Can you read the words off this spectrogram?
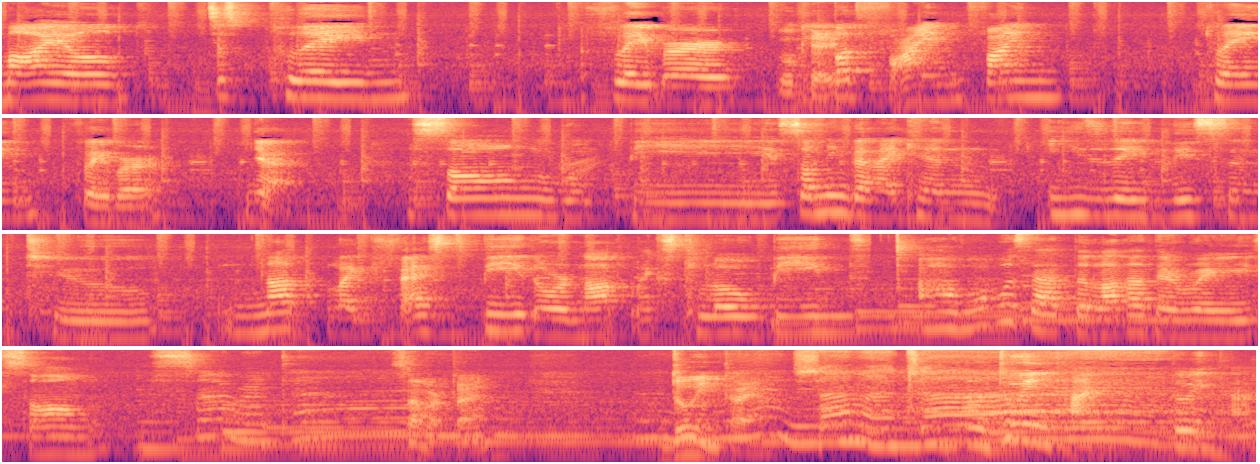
mild, just plain flavor, Okay. but fine, fine, plain flavor. Yeah, The song would be something that I can easily listen to, not like fast beat or not like slow beat. Ah, what was that? The Lana Del Rey song. Summertime. Summertime. Doing time. Oh, doing time. Doing time.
